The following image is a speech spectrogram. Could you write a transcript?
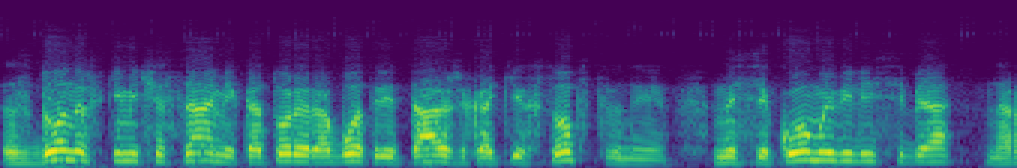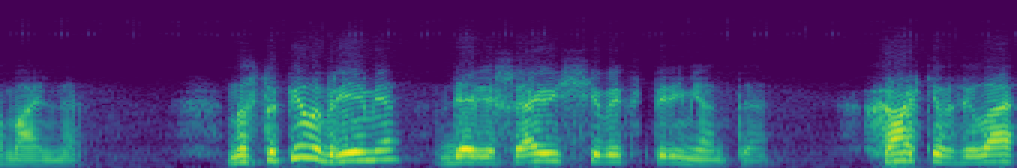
С донорскими часами, которые работали так же, как их собственные, насекомые вели себя нормально. Наступило время для решающего эксперимента. Харки взяла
